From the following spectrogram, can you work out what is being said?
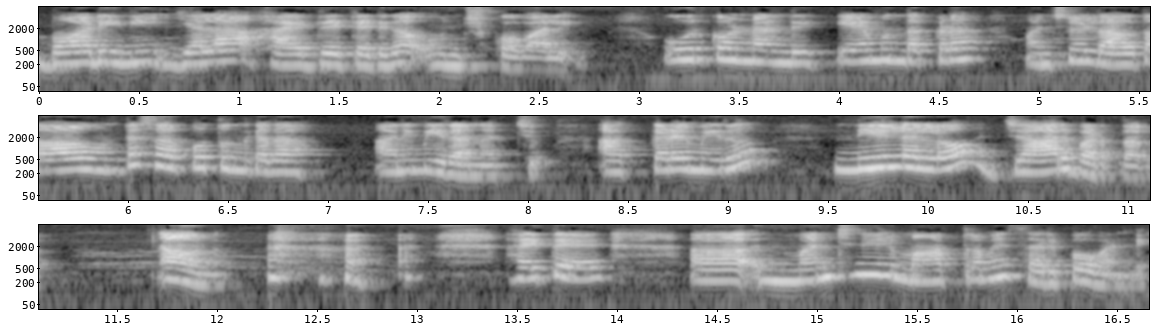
బాడీని ఎలా హైడ్రేటెడ్గా ఉంచుకోవాలి? ఊరుకోండి ఏముంది అక్కడ? మంచినీళ్ళు తాగుతూ ఉంటే సరిపోతుంది కదా? అని మీరు అనొచ్చు. అక్కడే మీరు నీళ్ళల్లో జారి పడతారు. అవును. అయితే మంచినీళ్ళు మాత్రమే సరిపోవండి.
